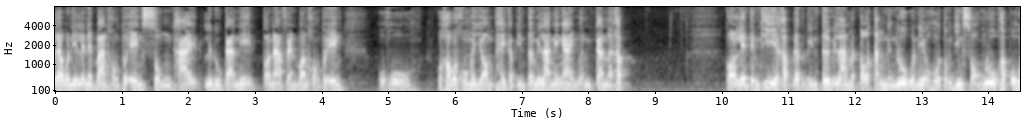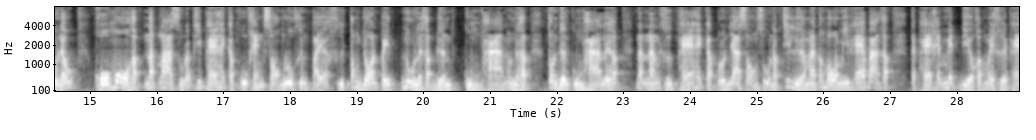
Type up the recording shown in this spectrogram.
แล้ววันนี้เล่นในบ้านของตัวเองส่งท้ายฤดูกาลนี้ต่อหน้าแฟนบอลของตัวเอง โอ้โหพวกเขาก็คงไม่ยอมให้กับอินเตอร์มิลานง่ายๆ เหมือนกันนะครับ ก็เล่นเต็มที่ครับ แล้วอินเตอร์มิลานมาต่อตั้งหนึ่งลูกวันนี้โอ้โหต้องยิง 2 ลูกครับโอ้โหแล้วโคโมครับนัดล่าสุดแบบที่แพ้ให้กับคู่แข่ง 2 ลูกขึ้นไปอะคือต้องย้อนไปนู่นเลยครับ เดือนกุมภานู่นนะครับต้นเดือนกุมภาเลยครับนัดนั้นคือแพ้ให้กับโบโลญญา2-0ครับที่เหลือมาต้องบอกว่ามีแพ้บ้างครับ แต่แพ้แค่เม็ดเดียวครับไม่เคยแพ้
